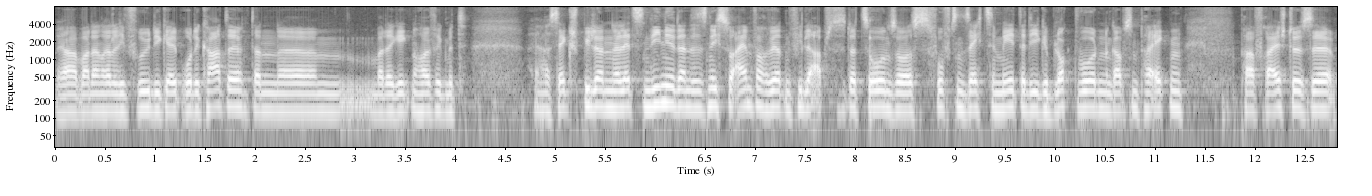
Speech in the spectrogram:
ja, war dann relativ früh die gelb-rote Karte. Dann ähm, war der Gegner häufig mit ja, sechs Spielern in der letzten Linie, dann ist es nicht so einfach. Wir hatten viele Abschlusssituationen, so aus 15, 16 Meter, die geblockt wurden. Dann gab es ein paar Ecken, ein paar Freistöße.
